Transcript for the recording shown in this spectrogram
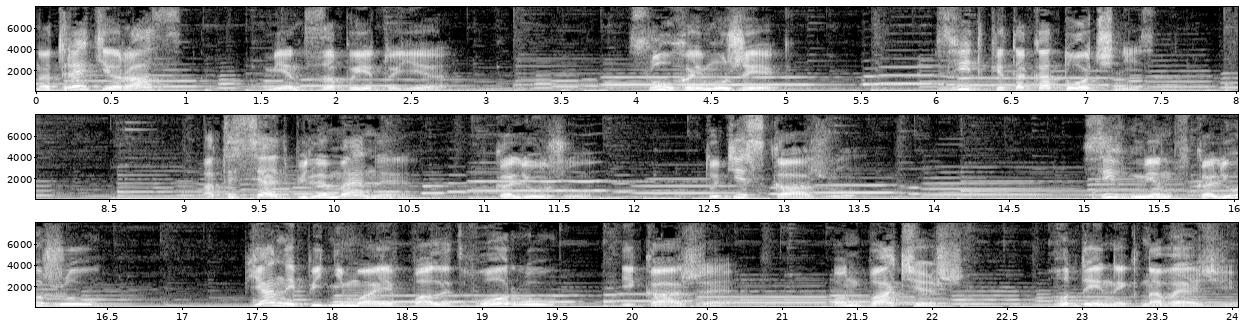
На третій раз мент запитує: Слухай, мужик, звідки така точність? А ти сядь біля мене в калюжу, тоді скажу. Сів мент в калюжу, п'яний піднімає палець вгору і каже: Он бачиш, годинник на вежі.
